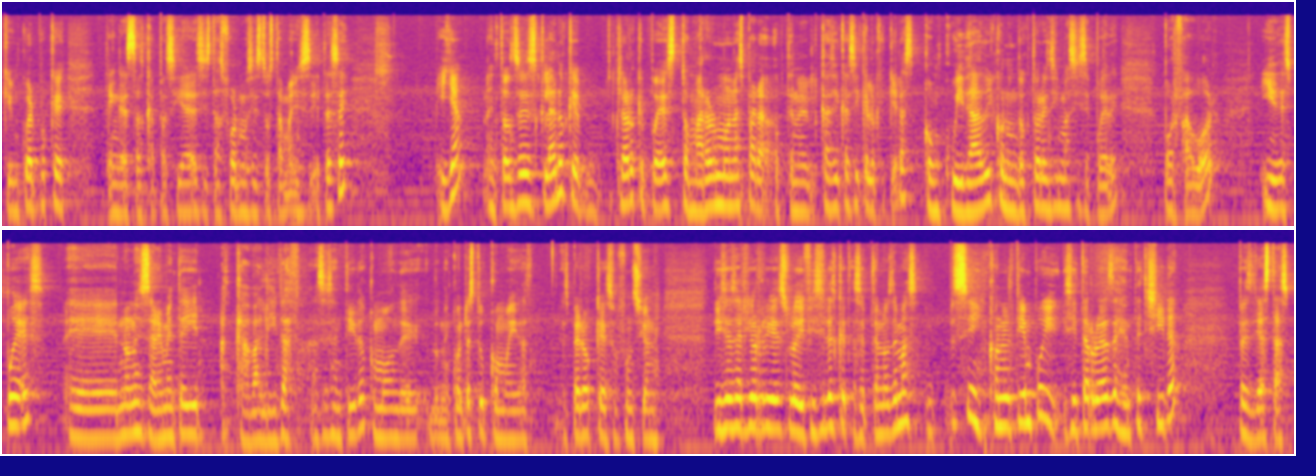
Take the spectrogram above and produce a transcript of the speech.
que un cuerpo que tenga estas capacidades, estas formas, estos tamaños, etc y ya. Entonces, claro que, claro que puedes tomar hormonas para obtener casi casi que lo que quieras con cuidado y con un doctor encima si se puede, por favor. Y después eh, no necesariamente ir a cabalidad. Hace sentido como donde, donde encuentres tu comodidad. Espero que eso funcione. Dice Sergio Ríez, lo difícil es que te acepten los demás. Sí, con el tiempo y si te ruedas de gente chida, pues ya estás.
